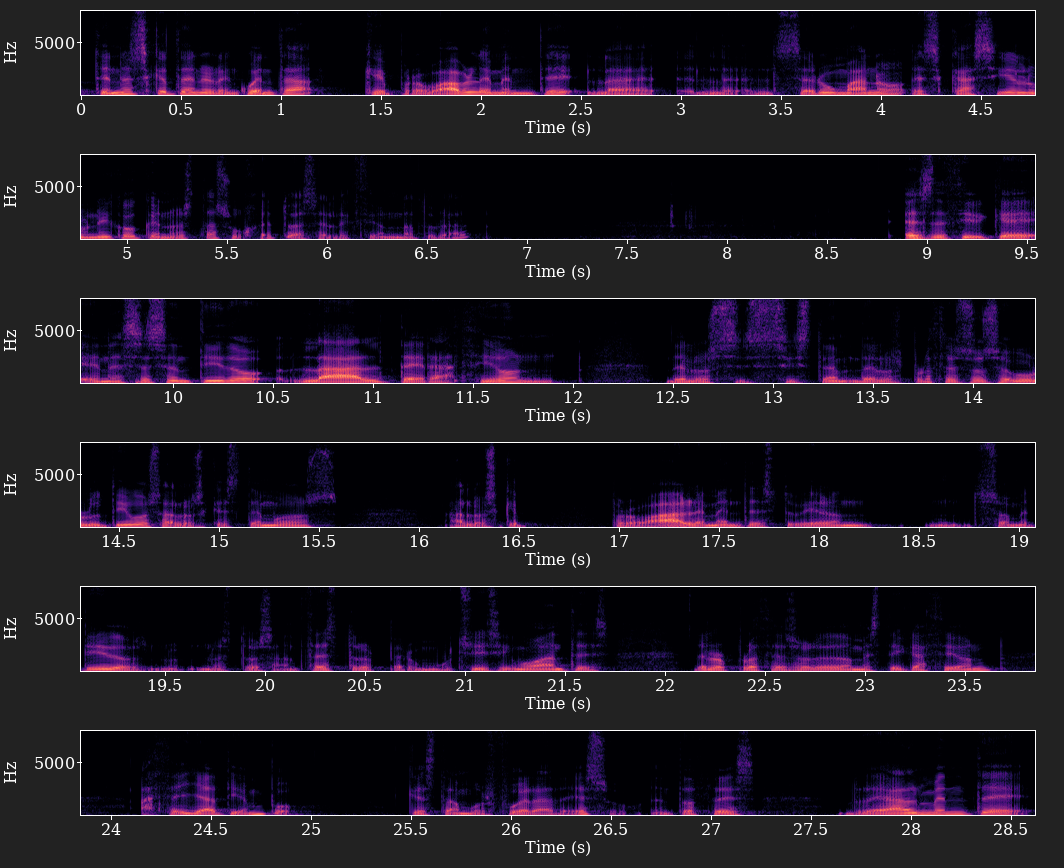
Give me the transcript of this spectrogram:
tienes que tener en cuenta que probablemente el ser humano es casi el único que no está sujeto a selección natural. Es decir, que en ese sentido la alteración de los, de los procesos evolutivos a los que estemos, a los que probablemente estuvieron sometidos nuestros ancestros, pero muchísimo antes de los procesos de domesticación, hace ya tiempo que estamos fuera de eso. Entonces, realmente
